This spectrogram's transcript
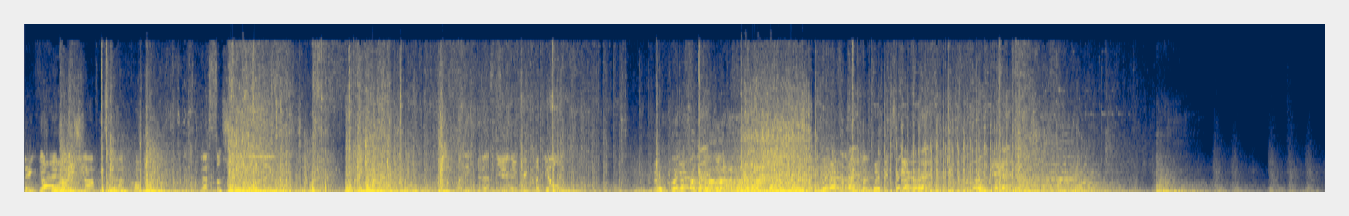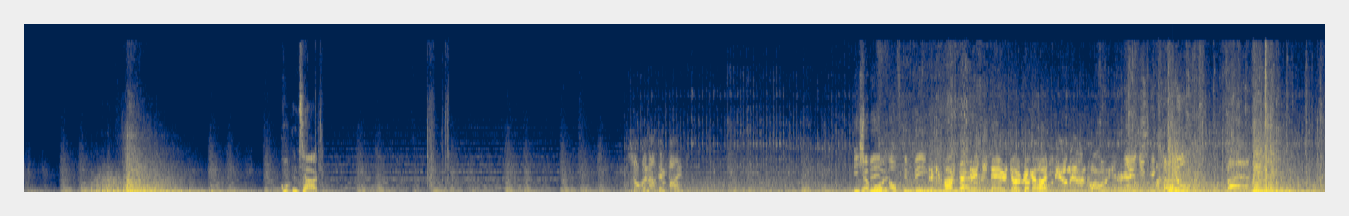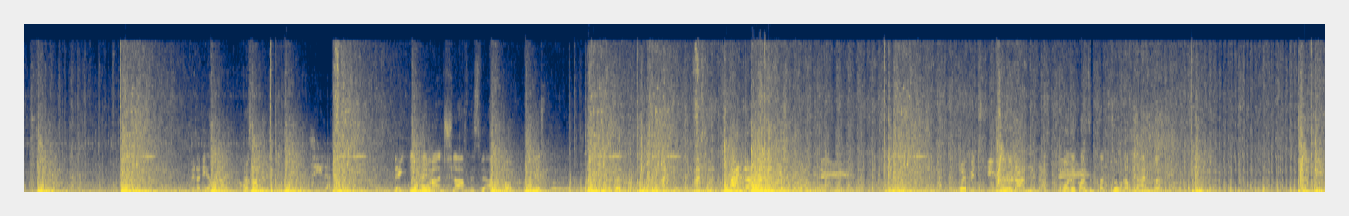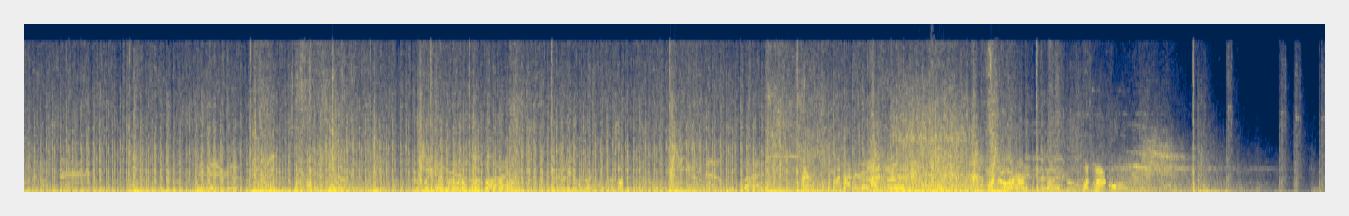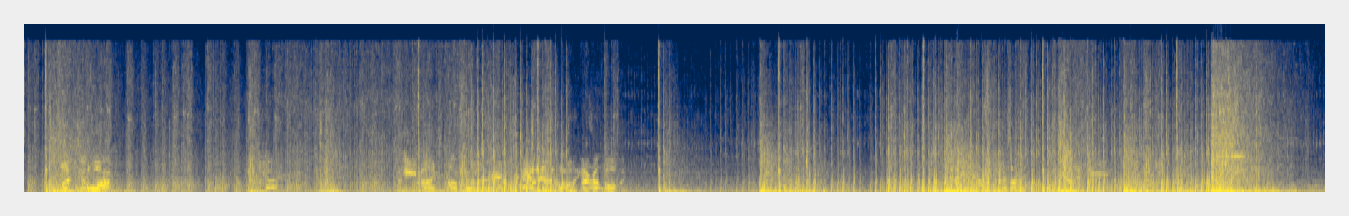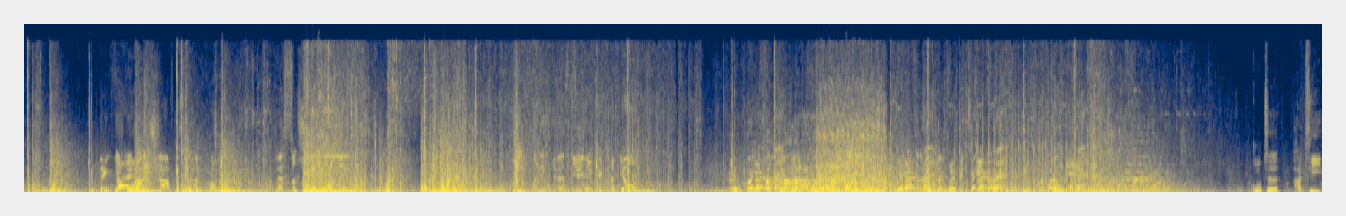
Denkt wir wohl an den Schlaf, bis wir ankommen. Lasst uns schnell vordringen. Vernichte das Ziel! Kanjo! Guten Tag. Suche nach dem Feind. Ich Jawohl. bin auf dem Weg. Denkt noch einmal an Schlaf, bis wir ankommen. Weapons Team! Soldaten! Volle Konzentration auf den Angriff! niemals aufhören! Möge Gott loben! Denkt ihr wohl an den Schlaf, bis wir ankommen. Lasst uns schnell vornehmen. Gute Partie.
